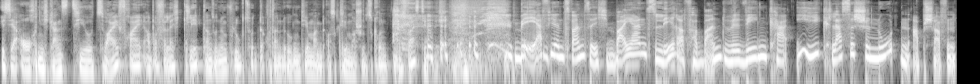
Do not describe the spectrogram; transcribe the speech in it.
Ist ja auch nicht ganz CO2-frei, aber vielleicht klebt dann so einem Flugzeug auch dann irgendjemand aus Klimaschutzgründen. Das weißt ja nicht. BR24, Bayerns Lehrerverband will wegen KI klassische Noten abschaffen.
